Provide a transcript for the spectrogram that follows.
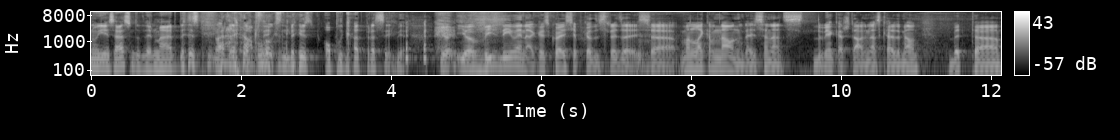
nu, ja es esmu, tad vienmēr tas aploksnis bijusi obligāti prasība. jā. Jo, jo visdīvainākais, ko es jebkad esmu redzējis, man laikam nav nereiz sanācis vienkārši tā vienā skaidra nauda. Bet uh,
